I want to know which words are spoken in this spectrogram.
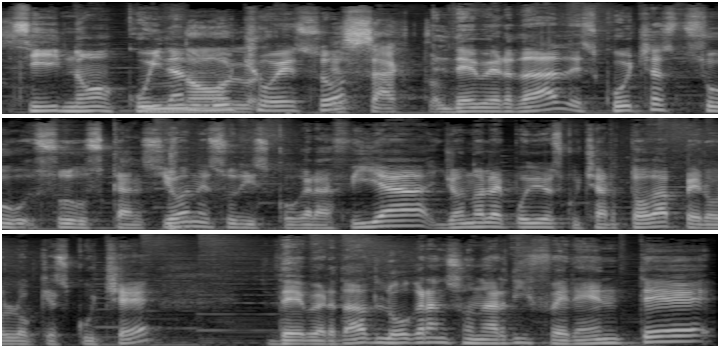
Sí, no, cuidan mucho eso. Exacto. De verdad, escuchas sus canciones, su discografía. Yo no la he podido escuchar toda, pero lo que escuché de verdad logran sonar diferente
